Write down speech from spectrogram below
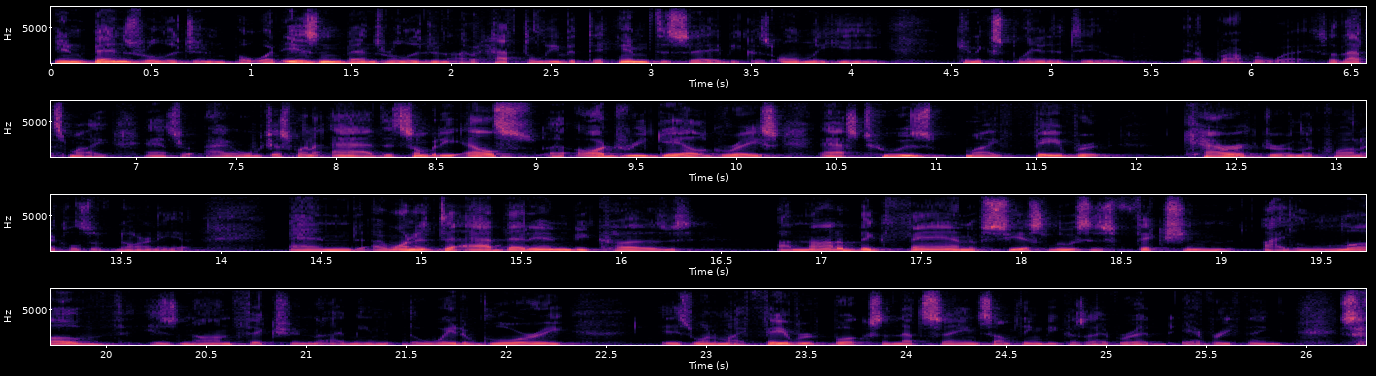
in Ben's religion, but what is in Ben's religion, I would have to leave it to him to say because only he can explain it to you in a proper way. So that's my answer. I just want to add that somebody else, uh, Audrey Gale Grace, asked who is my favorite character in the Chronicles of Narnia. And I wanted to add that in because I'm not a big fan of C.S. Lewis's fiction. I love his nonfiction. I mean, The Weight of Glory is one of my favorite books, and that's saying something because I've read everything. So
